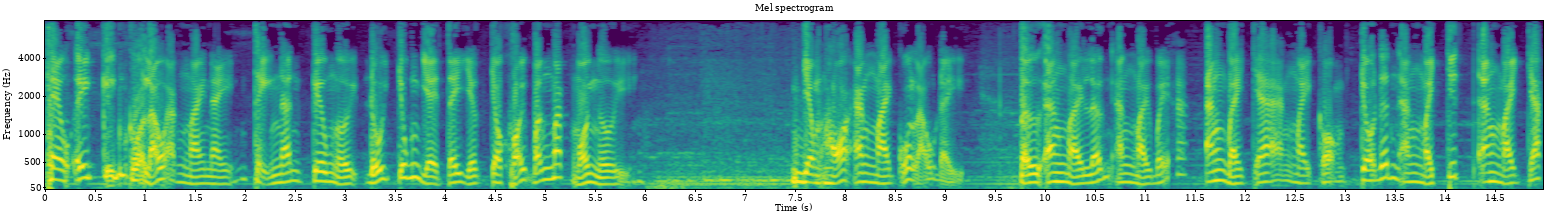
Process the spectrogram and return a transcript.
Theo ý kiến của lão ăn mày này Thì nên kêu người đuổi chúng về Tây Vực cho khỏi bấn mắt mọi người. Dòng họ ăn mày của lão đây từ ăn mày lớn ăn mày bé Ăn mày cha ăn mày con Cho đến ăn mày chích ăn mày chắc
